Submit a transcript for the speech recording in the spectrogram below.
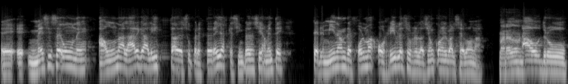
Eh, eh, Messi se une a una larga lista de superestrellas que simple y sencillamente terminan de forma horrible su relación con el Barcelona. Maradona. Laudrup,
